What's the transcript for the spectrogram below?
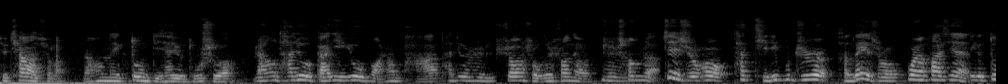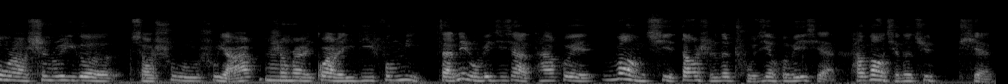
就跳下去了，然后那个洞底下有毒蛇，然后他就赶紧又往上爬，他就是双手跟双脚支撑着。这时候他体力不支，很累的时候，忽然发现那个洞上伸出一个小树树芽，上面挂着一滴蜂蜜。在那种危机下，他会忘记当时的处境和危险，他忘情的去舔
